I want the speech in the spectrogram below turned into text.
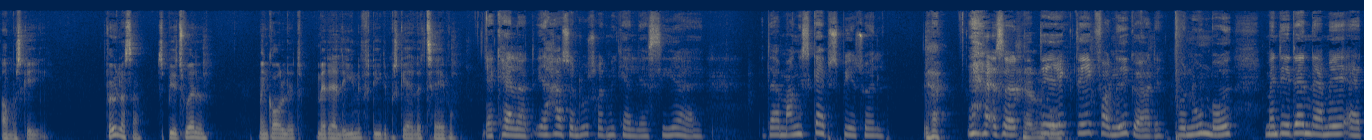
og måske føler sig spirituelle, men går lidt med det alene, fordi det måske er lidt tabu. Jeg, kalder, jeg har sådan et udtryk, Michael, jeg siger, at der er mange skabsspirituelle. Ja, altså, det, det, er ikke, det er ikke for at nedgøre det på nogen måde, men det er den der med, at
